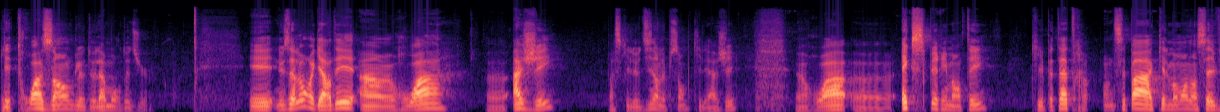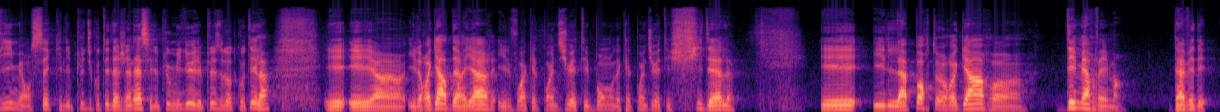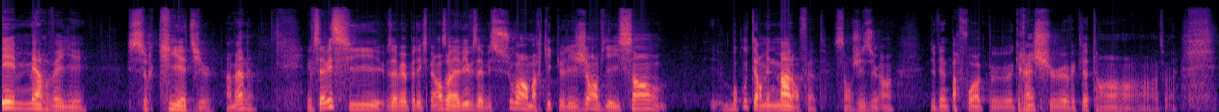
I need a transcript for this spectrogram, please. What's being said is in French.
les trois angles de l'amour de Dieu. Et nous allons regarder un roi euh, âgé, parce qu'il le dit dans le psaume qu'il est âgé, un roi euh, expérimenté, qui est peut-être, on ne sait pas à quel moment dans sa vie, mais on sait qu'il est plus du côté de la jeunesse, il est plus au milieu, il est plus de l'autre côté là. Et, euh, il regarde derrière, il voit à quel point Dieu était bon, à quel point Dieu était fidèle. Et il apporte un regard d'émerveillement. David est émerveillé sur qui est Dieu. Amen. Et vous savez, si vous avez un peu d'expérience dans la vie, vous avez souvent remarqué que les gens vieillissant, beaucoup terminent mal en fait, sans Jésus. Hein deviennent parfois un peu grincheux avec le temps.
